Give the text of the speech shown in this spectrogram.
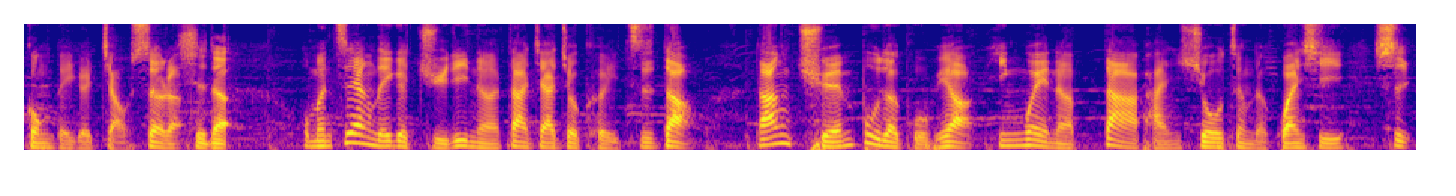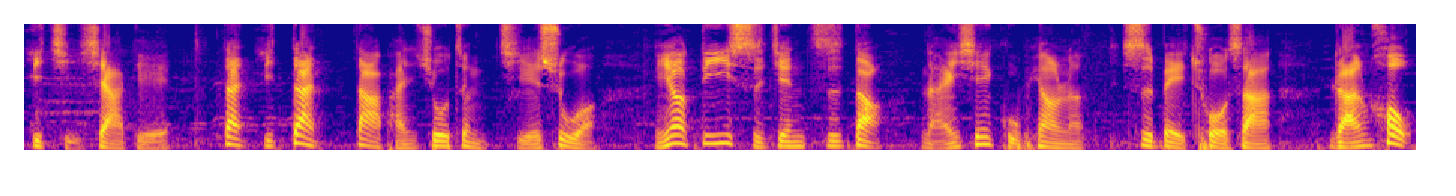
攻的一个角色了。是的，我们这样的一个举例呢，大家就可以知道，当全部的股票因为呢大盘修正的关系是一起下跌，但一旦大盘修正结束哦，你要第一时间知道哪一些股票呢是被错杀，然后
